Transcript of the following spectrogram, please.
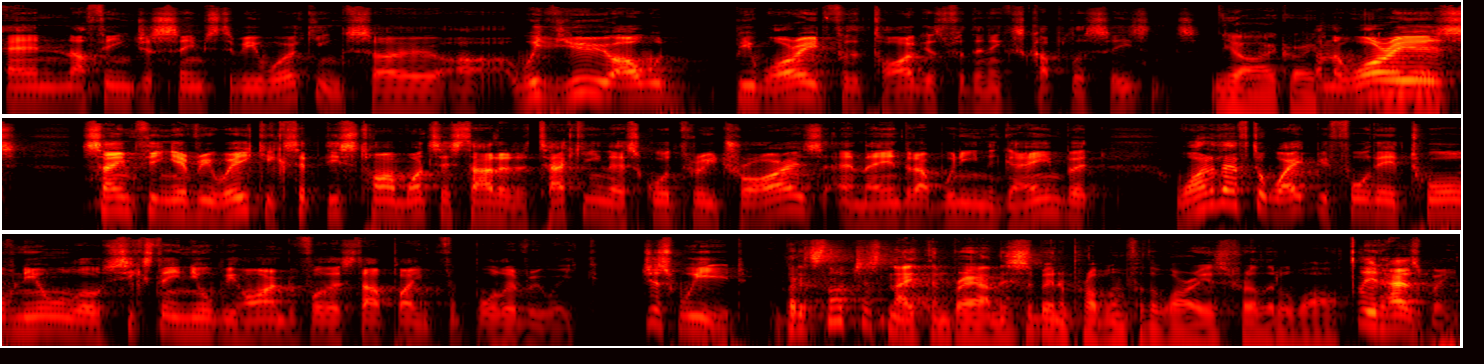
and nothing just seems to be working. So uh, with you, I would be worried for the Tigers for the next couple of seasons. Yeah, I agree. And the Warriors, same thing every week, except this time, once they started attacking, they scored three tries and they ended up winning the game. But why do they have to wait before they're 12 0 or 16 0 behind before they start playing football every week? Just weird. But it's not just Nathan Brown. This has been a problem for the Warriors for a little while. It has been.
